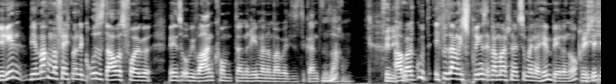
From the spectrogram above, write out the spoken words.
wir reden, wir machen mal vielleicht mal eine große Star Wars-Folge. Wenn jetzt Obi-Wan kommt, dann reden wir nochmal über diese ganzen mhm. Sachen. Finde ich Aber gut. gut. ich würde sagen, ich springe jetzt einfach mal schnell zu meiner Himbeere noch. Richtig,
